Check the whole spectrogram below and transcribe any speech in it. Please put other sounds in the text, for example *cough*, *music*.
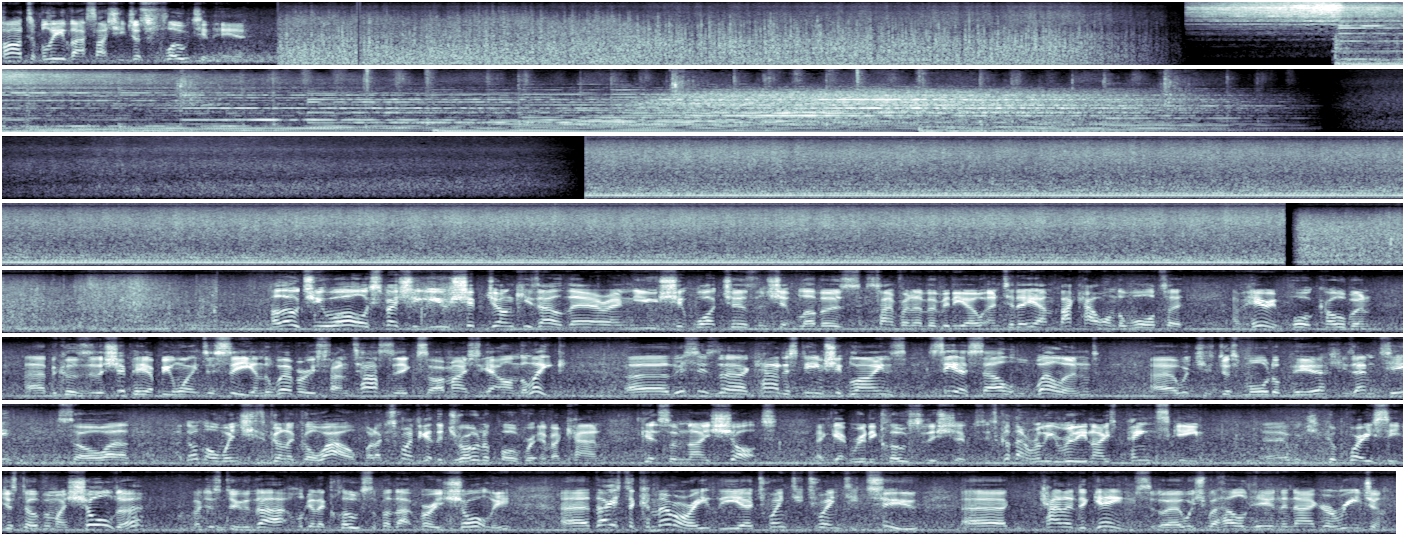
Hard to believe that's actually just floating here. Hello to you all, especially you ship junkies out there and you ship watchers and ship lovers. It's time for another video and today I'm back out on the water. I'm here in Port Colborne uh, because the ship here I've been wanting to see and the weather is fantastic so I managed to get on the lake. Uh, this is uh, Canada Steamship Lines CSL Welland uh, which is just moored up here. She's empty so uh, I don't know when she's going to go out but I just wanted to get the drone up over it if I can get some nice shots and get really close to this ship. It's got that really really nice paint scheme uh, which you can probably see just over my shoulder. If I just do that, we'll get a close-up of that very shortly. Uh, that is to commemorate the uh, 2022 uh, Canada Games, uh, which were held here in the Niagara region.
